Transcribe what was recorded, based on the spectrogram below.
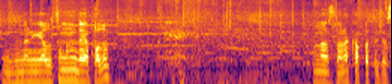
Şimdi bunların yalıtımını da yapalım. Bundan sonra kapatacağız.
